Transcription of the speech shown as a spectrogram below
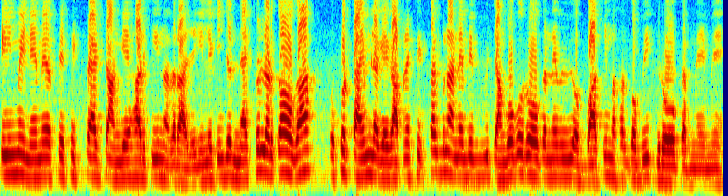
तीन महीने में उसके सिक्स पैक टांगे, हर चीज़ नज़र आ जाएगी। लेकिन जो नेचुरल लड़का होगा, उसको टाइम लगेगा। अपने सिक्स पैक बनाने में भी, टांगों को ग्रो करने में भी और बाकी मसल को भी ग्रो करने में।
